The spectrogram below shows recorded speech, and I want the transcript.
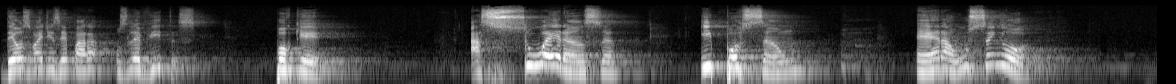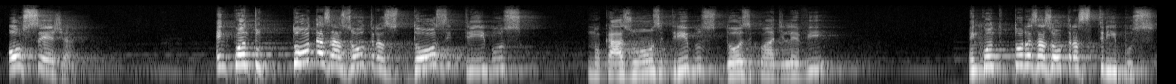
Deus vai dizer para os levitas: porque a sua herança e porção era o Senhor. Ou seja, enquanto todas as outras doze tribos, no caso onze tribos, doze com a de Levi, enquanto todas as outras tribos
